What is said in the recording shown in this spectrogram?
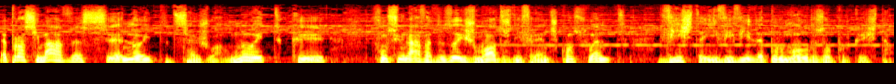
aproximava-se a noite de São João, noite que funcionava de dois modos diferentes, consoante vista e vivida por mouros ou por cristãos.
